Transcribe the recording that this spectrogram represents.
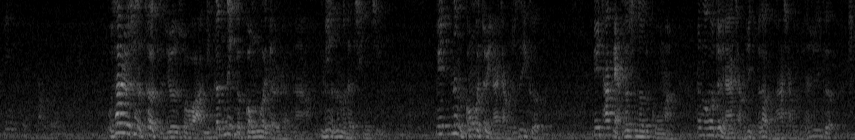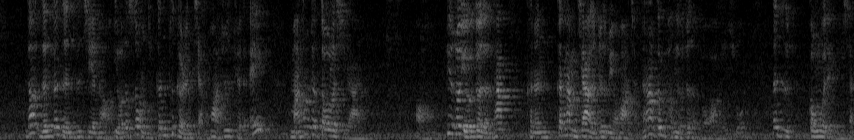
金钱上的。五煞六亲的特质就是说啊，你跟那个宫位的人啊，没有那么的亲近，因为那个宫位对你来讲就是一个，因为他两颗星都是孤嘛，那个宫位对你来讲，就你不知道怎么跟他相处，他就是一个。你知道人跟人之间哈，有的时候你跟这个人讲话，就是觉得哎，马上就兜了起来，哦。譬如说有一个人，他可能跟他们家人就是没有话讲，但他跟朋友就很多话可以说，那就是宫位的影响。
